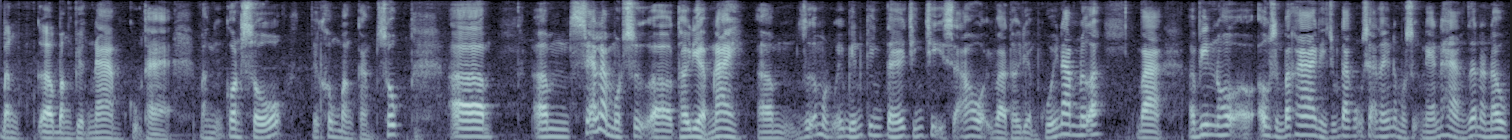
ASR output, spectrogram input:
bằng uh, bằng việc làm cụ thể bằng những con số chứ không bằng cảm xúc. Uh, um, sẽ là một sự uh, thời điểm này um, giữa một cái biến kinh tế chính trị xã hội và thời điểm cuối năm nữa. Và uh, Vin Ocean Park 2 thì chúng ta cũng sẽ thấy là một sự nén hàng rất là lâu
